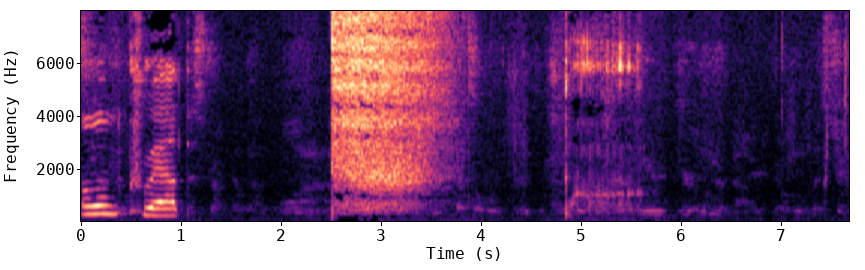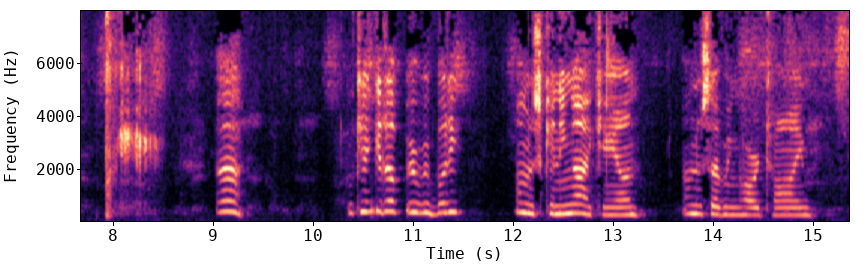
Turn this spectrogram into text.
Oh crap. Ah. I can't get up, everybody. I'm just kidding, I can. I'm just having a hard time. Sorry,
